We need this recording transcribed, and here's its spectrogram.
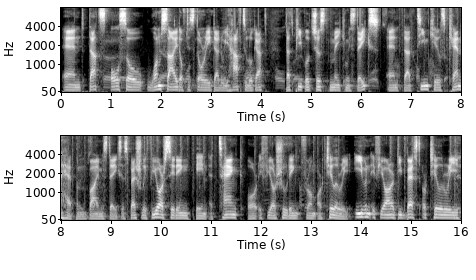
And that's also one side of the story that we have to look at that people just make mistakes and that team kills can happen by mistakes, especially if you are sitting in a tank or if you are shooting from artillery. Even if you are the best artillery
